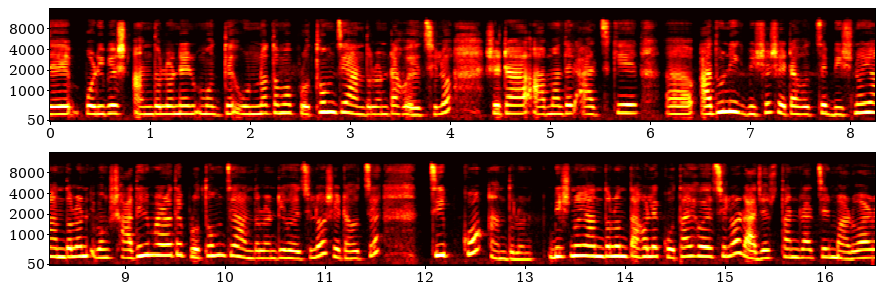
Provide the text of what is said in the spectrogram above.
যে পরিবেশ আন্দোলনের মধ্যে অন্যতম প্রথম যে আন্দোলনটা হয়েছিল, সেটা আমাদের আজকে আধুনিক বিশ্বে সেটা হচ্ছে বিষ্ণুই আন্দোলন এবং স্বাধীন ভারতে প্রথম যে আন্দোলনটি হয়েছিল সেটা হচ্ছে চিপকো আন্দোলন। বিষ্ণুই আন্দোলন তাহলে কোথায় হয়েছিল? রাজস্থান রাজ্যের মারোয়ার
